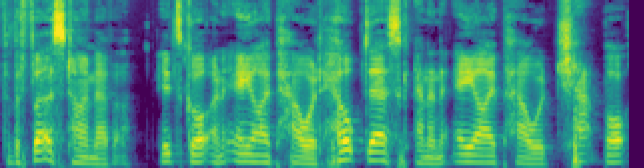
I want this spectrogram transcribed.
for the first time ever. It's got an AI powered help desk and an AI powered chatbot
